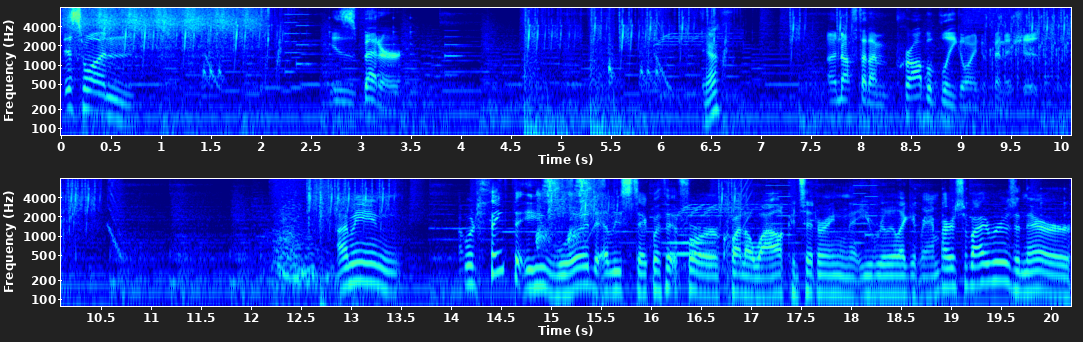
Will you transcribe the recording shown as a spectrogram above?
This one is better. Yeah? Enough that I'm probably going to finish it. I mean, I would think that you would at least stick with it for quite a while, considering that you really like Vampire Survivors, and they're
